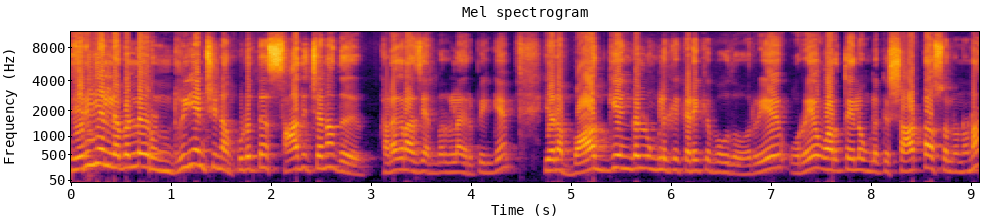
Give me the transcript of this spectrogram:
பெரிய லெவலில் ஒரு ரீஎன்ட்ரி நான் கொடுத்தேன் சாதிச்சேன்னா அது கடகராசி அன்பர்களாக இருப்பீங்க. ஏன்னா பாக்கியங்கள் உங்களுக்கு கிடைக்க போகுது. ஒரே ஒரே வார்த்தையில் உங்களுக்கு ஷார்ட்டாக சொல்லணும்னா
